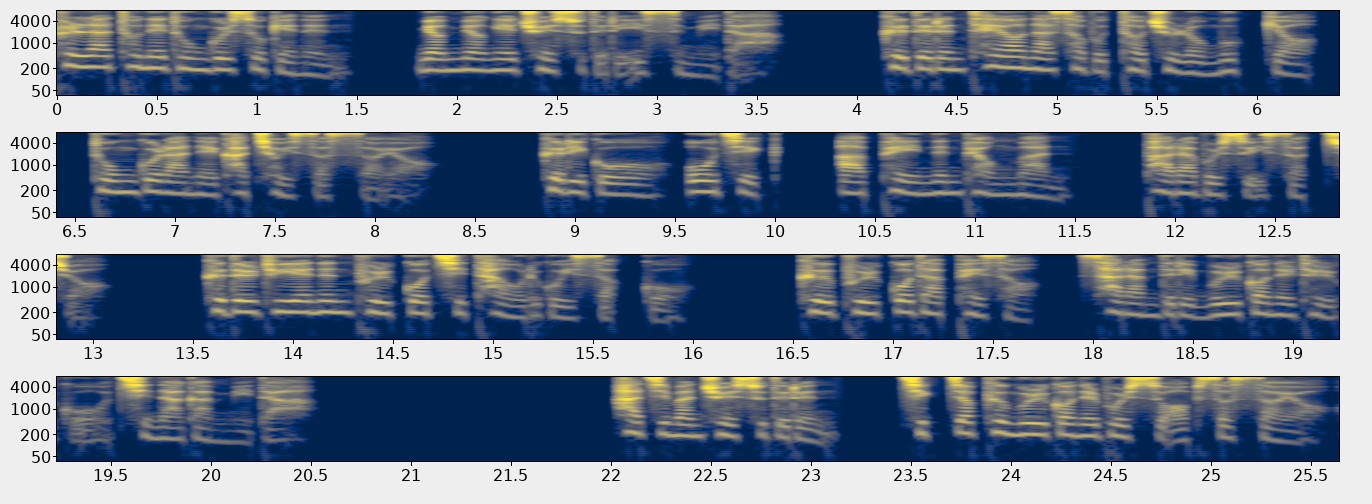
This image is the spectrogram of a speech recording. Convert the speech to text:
플라톤의 동굴 속에는 몇 명의 죄수들이 있습니다. 그들은 태어나서부터 줄로 묶여 동굴 안에 갇혀 있었어요. 그리고 오직 앞에 있는 벽만 바라볼 수 있었죠. 그들 뒤에는 불꽃이 타오르고 있었고 그 불꽃 앞에서 사람들이 물건을 들고 지나갑니다. 하지만 죄수들은 직접 그 물건을 볼 수 없었어요.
